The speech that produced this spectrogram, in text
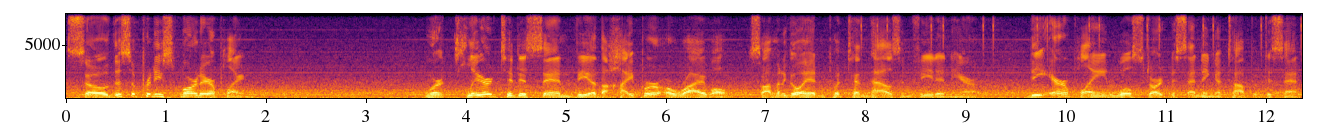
So this is a pretty smart airplane. We're cleared to descend via the Hyper arrival. So I'm going to go ahead and put 10,000 feet in here the airplane will start descending atop of descent.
